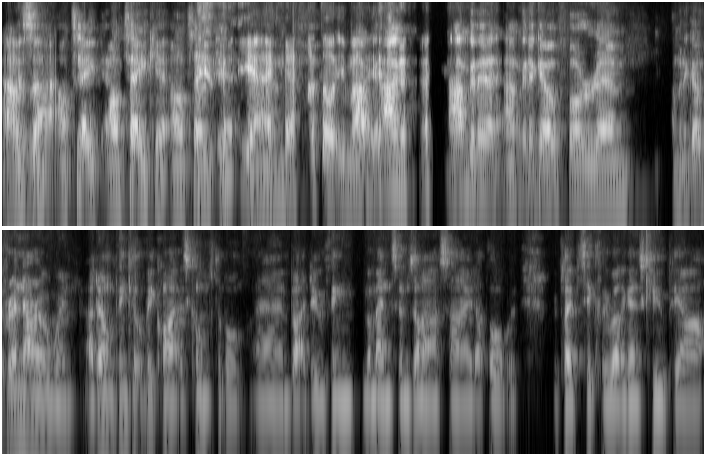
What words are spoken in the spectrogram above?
How's Listen, that? I'll take I'll take it. I'll take it. yeah, Um, yeah, I thought you might. I, I'm, I'm gonna I'm gonna go for um, I'm gonna go for a narrow win. I don't think it'll be quite as comfortable, um, but I do think momentum's on our side. I thought we, we played particularly well against QPR.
